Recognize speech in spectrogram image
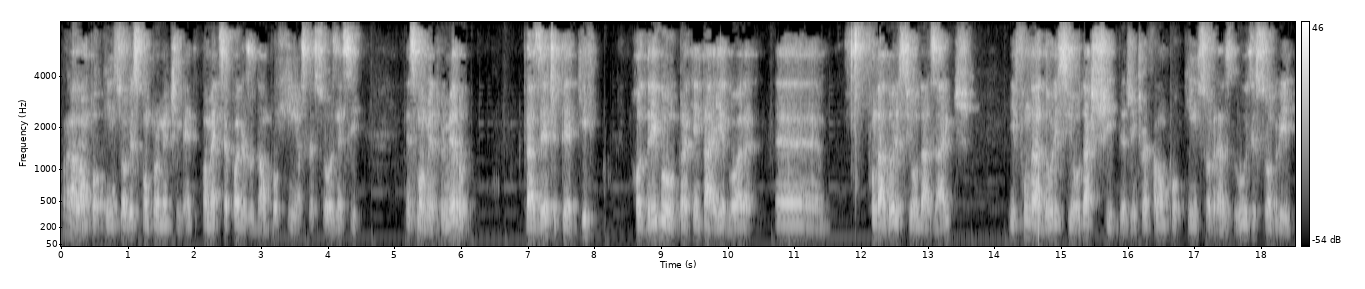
falar um pouquinho sobre esse comprometimento e como é que você pode ajudar um pouquinho as pessoas nesse, nesse momento. Primeiro, prazer te ter aqui. Rodrigo, para quem está aí agora, é fundador e CEO da Zite e fundador e CEO da Chip. A gente vai falar um pouquinho sobre as duas e sobre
